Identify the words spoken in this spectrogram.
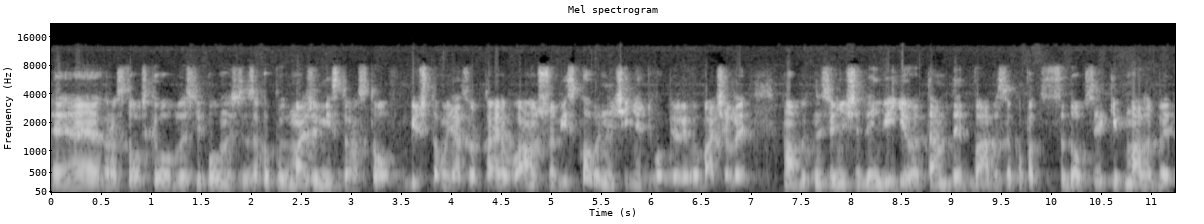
е, Ростовської області, повністю захопив майже місто Ростов. Більш того, я звертаю увагу, що військові не чинять опір. І ви бачили, мабуть, на сьогоднішній день відео, там, де два високопосадовці, які б мали би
